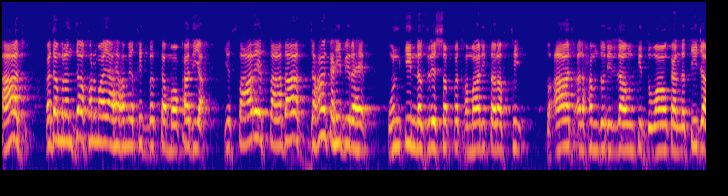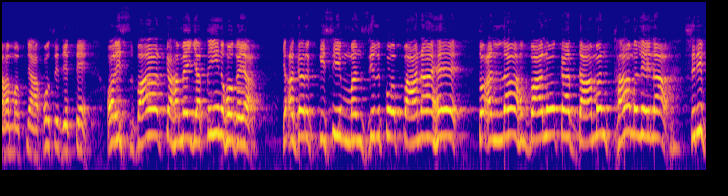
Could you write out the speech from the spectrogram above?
आज कदम रंजा फरमाया है, हमें खिदमत का मौका दिया। ये सारे सादात जहाँ कहीं भी रहे, उनकी नज़र शफकत हमारी तरफ़ थी। तो आज अल्हम्दुलिल्लाह उनकी दुआओं का नतीजा हम अपने आँखों से देखते हैं। और इस बात का हमें यकीन हो गया कि अगर किसी मंजिल को पाना है तो अल्लाह वालों का दामन थाम लेना, सिर्फ़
